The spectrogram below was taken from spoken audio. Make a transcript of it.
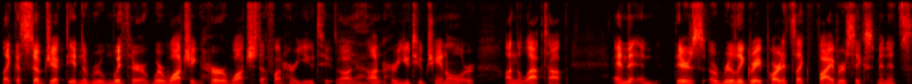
like a subject in the room with her. We're watching her watch stuff on her YouTube on, Yeah. on her YouTube channel or on the laptop. And then there's a really great part. It's like five or six minutes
